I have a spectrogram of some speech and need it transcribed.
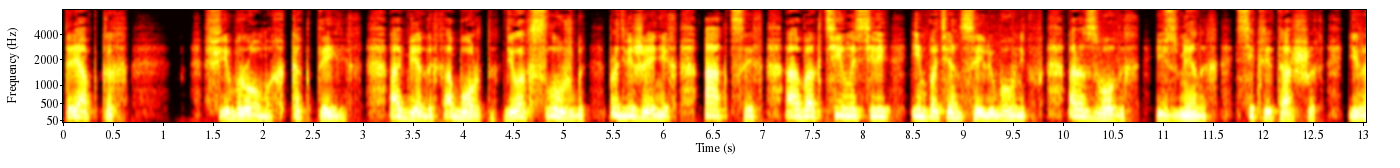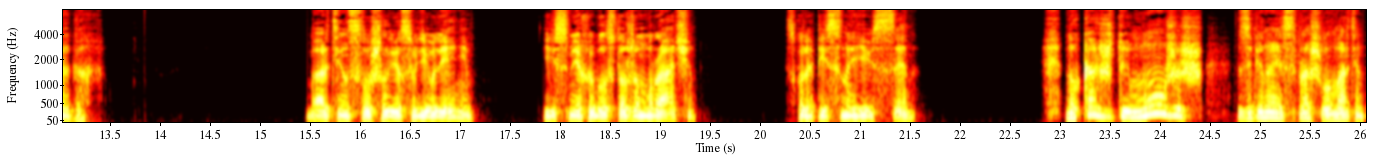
тряпках — фибромах, коктейлях, обедах, абортах, делах службы, продвижениях, акциях, об активности или импотенции любовников, о разводах, изменах, секретаршах и рогах. Мартин слушал ее с удивлением, и смех был столь же мрачен, сколь описанная ею сцена. «Но как же ты можешь, — запинаясь, спрашивал Мартин,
